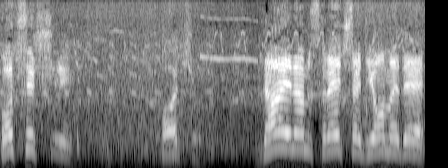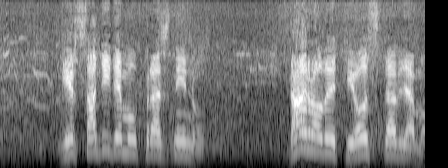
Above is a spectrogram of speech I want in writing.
Hoćeš li? Hoću. Daj nam sreće, Diomede, jer sad idemo u prazninu. Darove ti ostavljamo.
